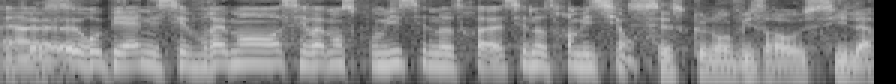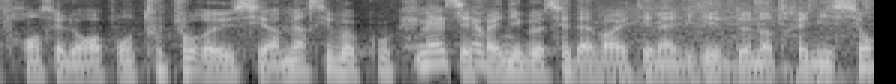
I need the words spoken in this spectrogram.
euh, européenne. Et c'est vraiment c'est vraiment ce qu'on vise. C'est notre c'est notre ambition. C'est ce que l'on visera aussi. La France et l'Europe ont tout pour réussir. Merci beaucoup, Merci Stéphanie. Gosset, d'avoir été l'invitée de notre émission.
